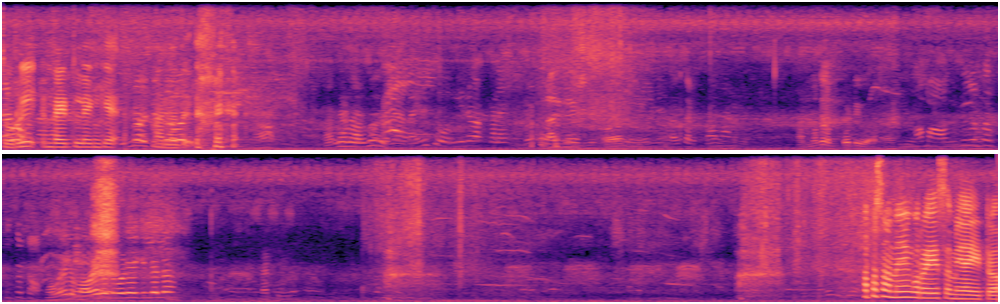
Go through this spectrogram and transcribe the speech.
ചൊറി ഉണ്ടായിട്ടില്ലെങ്കിൽ നല്ലത്. മൊബൈൽ മൊബൈൽ ഒന്നും ഓടിയാക്കില്ലല്ലോ അപ്പോൾ സമയം കുറേ സമയമായിട്ടോ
